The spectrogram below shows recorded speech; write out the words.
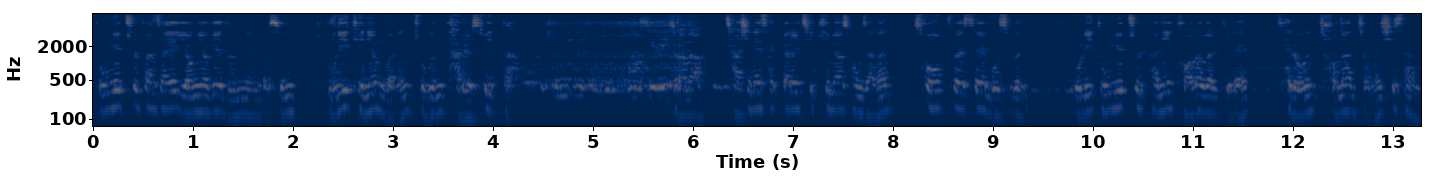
독립 출판사의 영역에 놓는 것은 우리 개념과는 조금 다를 수 있다. 그러나 자신의 색깔을 지키며 성장한 소호 프레스의 모습은 우리 독립 출판이 걸어갈 길에 새로운 전환점을 시사한다.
